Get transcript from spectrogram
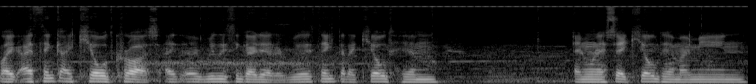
like, I think I killed Cross. I, I really think I did. I really think that I killed him. And when I say killed him, I mean,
